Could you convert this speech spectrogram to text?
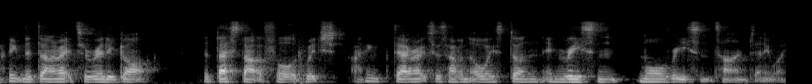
I think the director really got the best out of Ford, which I think directors haven't always done in recent, more recent times anyway.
